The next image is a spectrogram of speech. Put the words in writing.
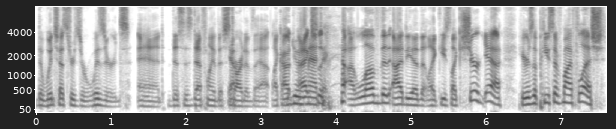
the Winchesters are wizards, and this is definitely the start of that. Like, I actually, magic. I love the idea that like he's like, "Sure, yeah, here's a piece of my flesh.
